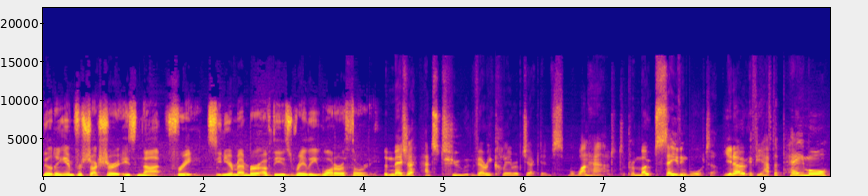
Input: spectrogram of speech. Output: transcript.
Building infrastructure is not free. Senior member of the Israeli Water Authority. The measure had two very clear objectives. On one hand, to promote saving water. You know, if you have to pay more,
